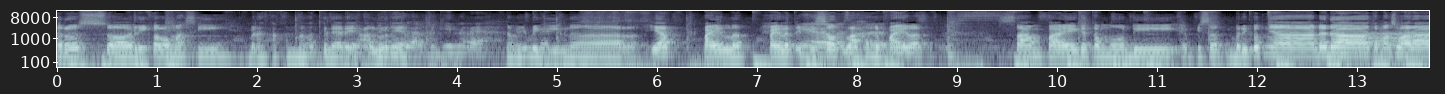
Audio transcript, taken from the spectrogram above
Terus sorry kalau masih berantakan banget kali ya alurnya ya. Juga beginner ya Namanya beginner. Ya pilot pilot Iya, episode masih lah, the pilot. Sampai ketemu di episode berikutnya. Dadah teman suara.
